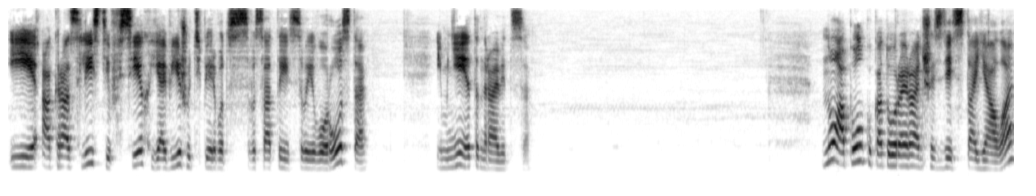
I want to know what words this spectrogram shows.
и окрас листьев всех я вижу теперь вот с высоты своего роста, и мне это нравится. Ну, а полку, которая раньше здесь стояла,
